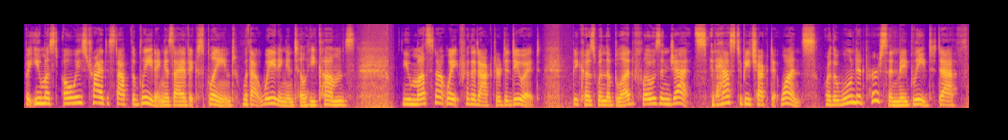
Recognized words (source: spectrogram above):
But you must always try to stop the bleeding, as I have explained, without waiting until he comes. You must not wait for the doctor to do it, because when the blood flows in jets, it has to be checked at once, or the wounded person may bleed to death.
